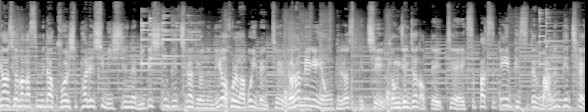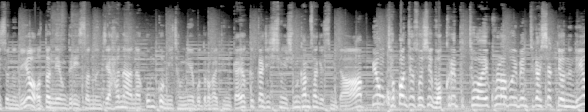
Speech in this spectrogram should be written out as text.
안녕하세요. 반갑습니다. 9월 18일 12시즌의 미드시즌 패치가 되었는데요. 콜라보 이벤트 11명의 영웅 밸런스 패치 경쟁전 업데이트 엑스박스 게임 패스 등 많은 패치가 있었는데요. 어떤 내용들이 있었는지 하나하나 꼼꼼히 정리해보도록 할 테니까요. 끝까지 시청해주시면 감사하겠습니다. 뿅! 첫 번째 소식 워크래프트와의 콜라보 이벤트가 시작되었는데요.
